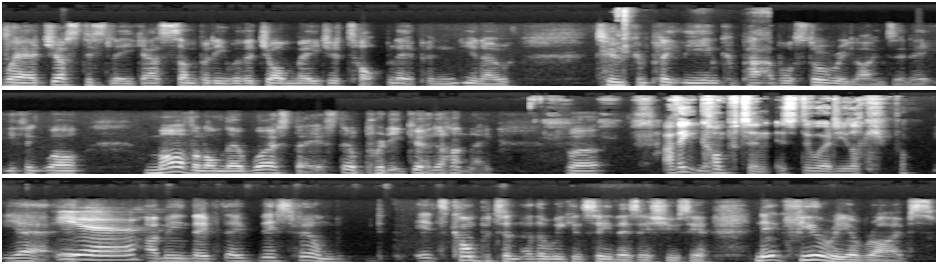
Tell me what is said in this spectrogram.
where Justice League has somebody with a John Major top lip and you know two completely incompatible storylines in it, you think, well, Marvel on their worst day is still pretty good, aren't they? But I think Yeah. competent is the word you're looking for. yeah, it- Yeah. I mean, they've they this film, it's competent, although we can see there's issues here. Nick Fury arrives.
